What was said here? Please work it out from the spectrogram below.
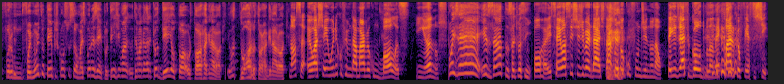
foram, foi muito tempo de construção. Mas, por exemplo, tem uma, tem uma galera que odeia o Thor, o Thor Ragnarok. Eu adoro o Thor Ragnarok. Nossa, eu achei o único filme da Marvel com bolas em anos. Pois é, exato. Só tipo assim, Porra, esse aí eu assisti de verdade, tá? Não tô confundindo, não. Tem o Jeff Goldblum, é claro que eu fui assistir.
